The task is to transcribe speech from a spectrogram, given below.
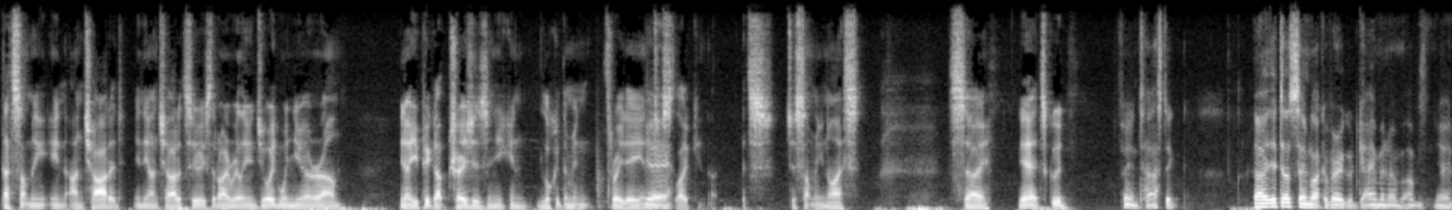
that's something in Uncharted, in the Uncharted series, that I really enjoyed. When you're, um, you know, you pick up treasures and you can look at them in 3D and Yeah. just like, it's just something nice. So, yeah, it's good. Fantastic. Uh, it does seem like a very good game, and I'm, I'm you know,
